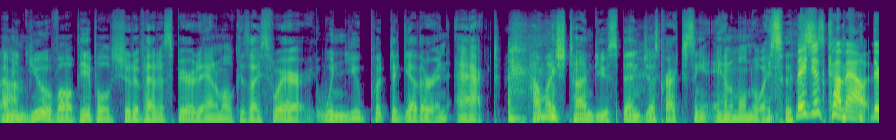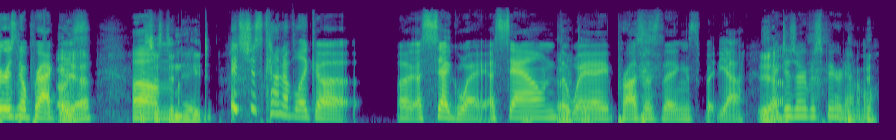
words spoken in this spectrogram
I mean, Um, you of all people should have had a spirit animal because I swear, when you put together an act, how much time do you spend just practicing animal noises? They just come out. There is no practice. oh yeah, it's just Um, innate. It's just kind of like a a, a segue, a sound, the way I process things. But yeah, Yeah. I deserve a spirit animal.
